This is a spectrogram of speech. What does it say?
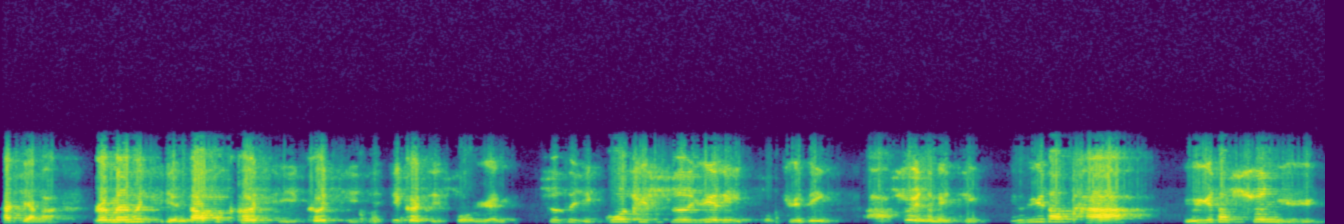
他讲啊，人们会体验到不可喜、可喜及不可喜所缘，是自己过去式阅历所决定。啊，所以呢，美琴，你会遇到他，你会遇到孙瑜，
